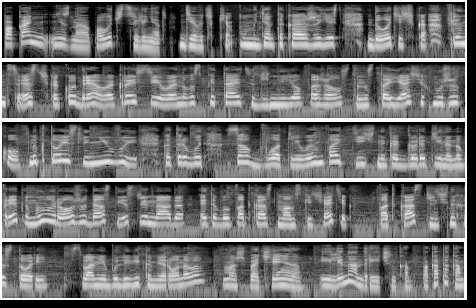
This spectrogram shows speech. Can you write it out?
пока не знаю, получится или нет. Девочки, у меня такая же есть дочечка, принцессочка, кудрявая, красивая. Но воспитайте для нее, пожалуйста, настоящих мужиков. Ну кто, если не вы, который будет заботливый, эмпатичный, как говорит Лина, но при этом и в рожу даст, если надо. Это был подкаст «Мамский чатик», подкаст личных историй. С вами были Вика Миронова. Маша Баченина. И Лина Андрейченко. Пока-пока.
